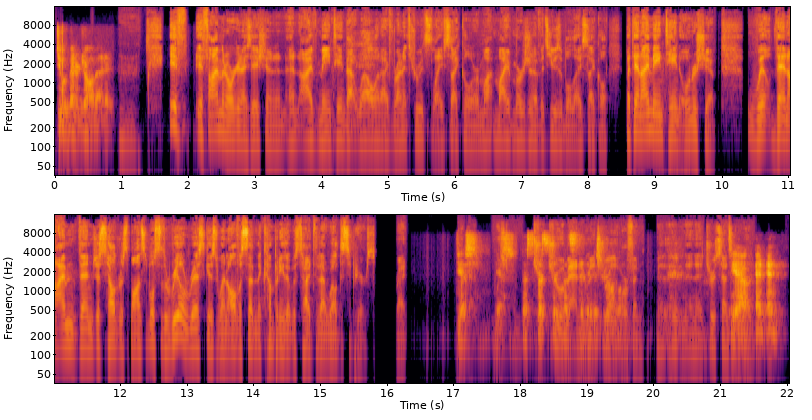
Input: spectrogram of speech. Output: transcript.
do a better job at it. Hmm. If if I'm an organization and, and I've maintained that well and I've run it through its life cycle or my, my version of its usable life cycle, but then I maintain ownership, will then I'm then just held responsible. So the real risk is when all of a sudden the company that was tied to that well disappears, right? Yes, yes, that's that's true that's abandonment, true problem. orphan, in, in, a true sense. Yeah, and and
